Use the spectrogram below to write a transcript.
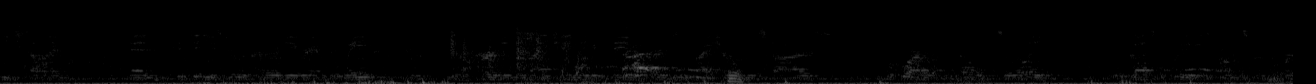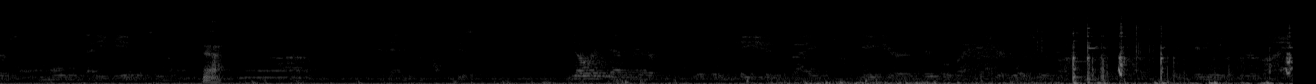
each time and continues to encourage Abraham to wait, and you know, encourages him by changing his name, encourages him by showing the stars before ever fulfilling it. So really, you know, God's completing his promise from the first moment that he gave it to him. Yeah. Um, and then just knowing that we're i- impatient by nature and sinful by nature goes through the process of continuing to remind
